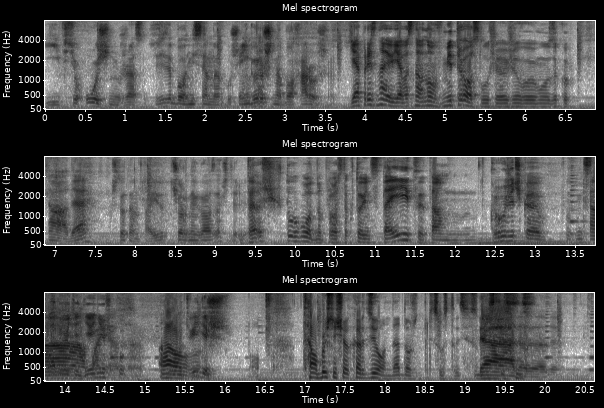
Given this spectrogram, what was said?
И все очень ужасно. То есть это было не самое худшее. Я не говорю, что она была хорошая. Я признаю, я в основном в метро слушаю живую музыку. А, да? Что там поют? Черные глаза, что ли? Да что угодно, просто кто-нибудь стоит, и там кружечка, А, складываете денежку. А, Ну, вот видишь? Там обычно еще аккордеон, да, должен присутствовать. В Да, да, да, да.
